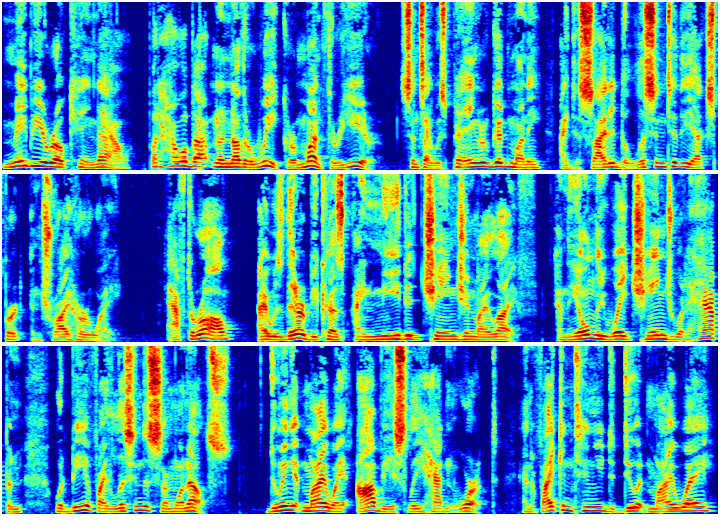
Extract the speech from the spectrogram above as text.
maybe you're okay now, but how about in another week or month or year? Since I was paying her good money, I decided to listen to the expert and try her way. After all, I was there because I needed change in my life, and the only way change would happen would be if I listened to someone else. Doing it my way obviously hadn't worked, and if I continued to do it my way,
